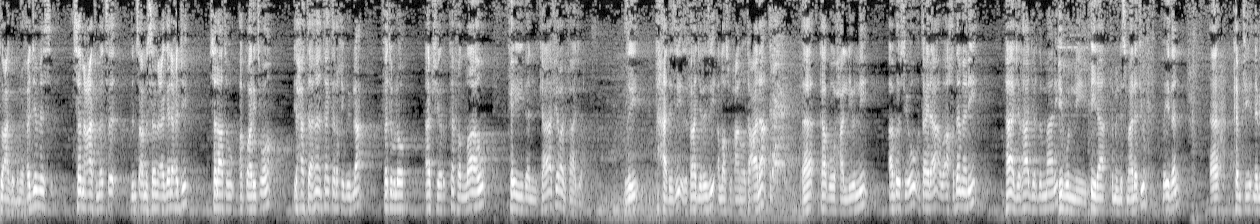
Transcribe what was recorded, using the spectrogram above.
ዱዓ ገብር ነሩ ሕጂ ምስ ሰምዓ ትመፅእ ድምፃ ምስ ሰምዐ ገለ ሕጂ ሰላቱ ኣቋሪፅዎ ይሓታ እንታይ ተረኪቡ ይብላ ፈትብሎ ኣብሽር ከፈ ላሁ ከይደ ልካፊር ልፋጅር እዚ ክሓደ እዚ እዚ ፋጅር እዚ ኣላ ስብሓን ወተዓላ ካብኡ ሓልዩኒ ኣብ ርእሲኡ እንታይ ደኣ ኣክደመኒ ሃጀር ሃጀር ድማ ሂቡኒ ኢላ ትምልስ ማለት እዩ ኢዘን ከምቲ ነቢ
